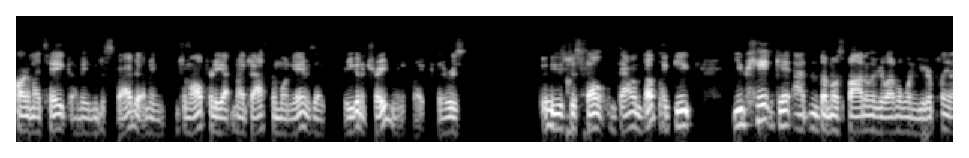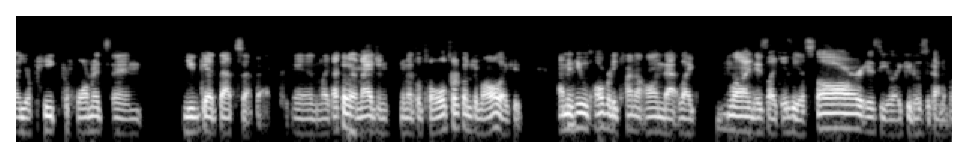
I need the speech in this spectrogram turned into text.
part of my take. I mean, described it. I mean, Jamal pretty much asked him one game. He's like, "Are you going to trade me?" Like there was, he's just felt down up. Like you, you can't get at the most bottom of your level when you're playing at your peak performance and you get that setback. And like I can imagine the mental toll took on Jamal. Like it, I mean, he was already kind of on that like line is like, is he a star? Is he like, you know, a kind of a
